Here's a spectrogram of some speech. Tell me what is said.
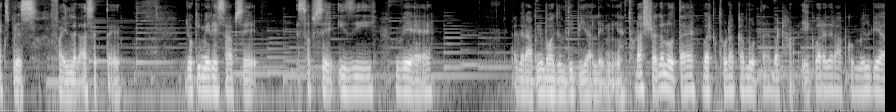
एक्सप्रेस फ़ाइल लगा सकते हैं। जो कि मेरे हिसाब से सबसे इजी वे है। अगर आपने बहुत जल्दी पी आर लेनी है। थोड़ा स्ट्रगल होता है वर्क थोड़ा कम होता है बट हाँ एक बार अगर आपको मिल गया,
